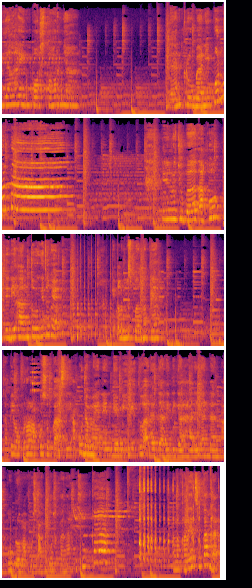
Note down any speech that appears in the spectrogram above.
dialah impostornya. Dan kru Bani pun menang. Ini lucu banget, aku jadi hantu gitu kayak kayak lemes banget ya. Tapi overall aku suka sih. Aku udah mainin game ini tuh ada dari tiga harian dan aku belum hapus-hapus karena aku suka. Kalau kalian suka nggak?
